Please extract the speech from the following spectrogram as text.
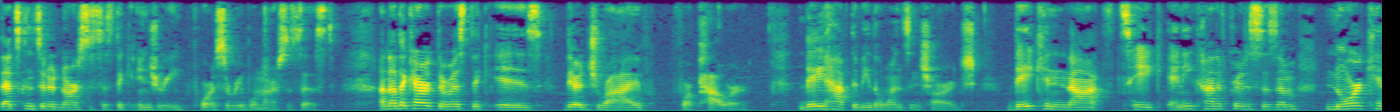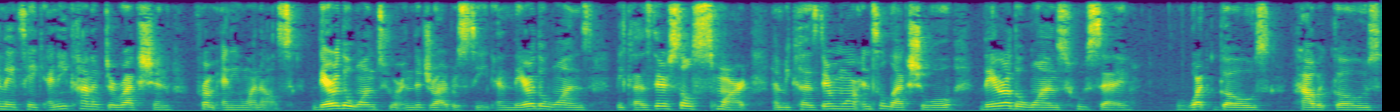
That's considered narcissistic injury for a cerebral narcissist. Another characteristic is their drive for power. They have to be the ones in charge. They cannot take any kind of criticism, nor can they take any kind of direction from anyone else. They're the ones who are in the driver's seat, and they're the ones, because they're so smart and because they're more intellectual, they are the ones who say what goes, how it goes,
